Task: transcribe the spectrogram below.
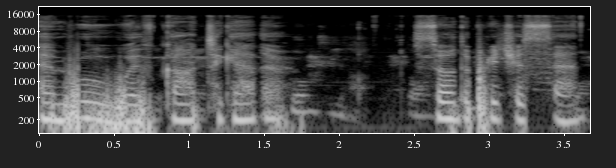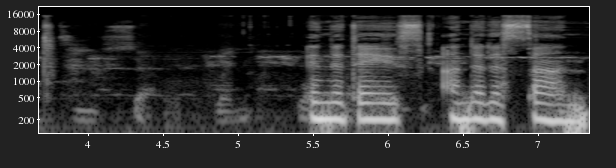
and rule with God together. So the preacher said, In the days under the sun,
